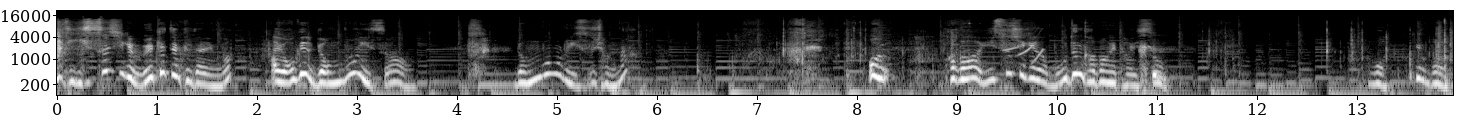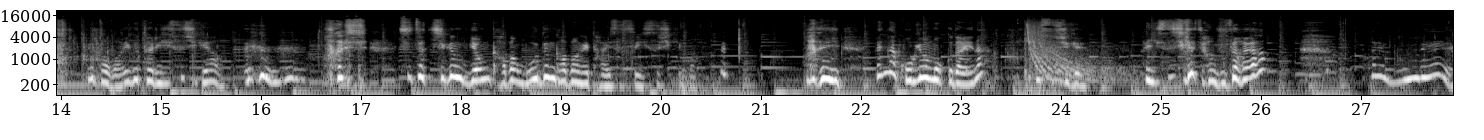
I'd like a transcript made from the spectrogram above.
아니 이쑤시개 왜 이렇게 들고 다니는 거야? 아 여기는 면봉이 있어. 면봉으로 이쑤셨나? 어 봐봐 이쑤시개가 모든 가방에 다 있어. 와 이거 봐 이거 봐봐 이거 다 이쑤시개야. 아씨 진짜 지금 영 가방 모든 가방에 다 있었어 이쑤시개가. 아니 맨날 고기만 먹고 다니나? 이쑤시개. 아, 이쑤시개 장사야? 아니 뭔데?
